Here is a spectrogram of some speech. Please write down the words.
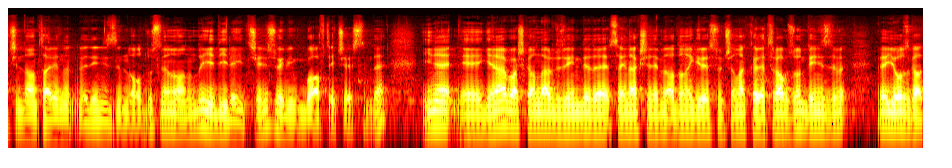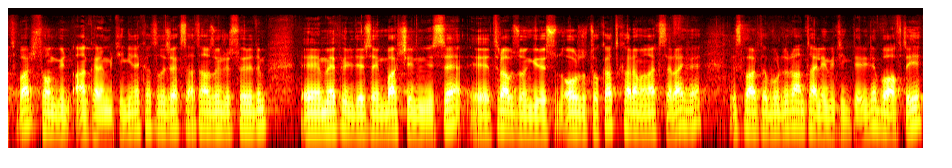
içinde Antalya'nın ve Denizli'nin olduğu. Sinan Oğan'ın da 7 ile gideceğini söyleyeyim bu hafta içerisinde. Yine e, genel başkanlar düzeyinde de Sayın Akşener'in Adana, Giresun, Çanakkale, Trabzon, Denizli ve ve Yozgat var. Son gün Ankara mitingine katılacak. Zaten az önce söyledim. E, MHP lideri Sayın Bahçeli'nin ise e, Trabzon, Giresun, Ordu, Tokat, Karaman, Aksaray ve Isparta, Burdur, Antalya mitingleriyle bu haftayı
